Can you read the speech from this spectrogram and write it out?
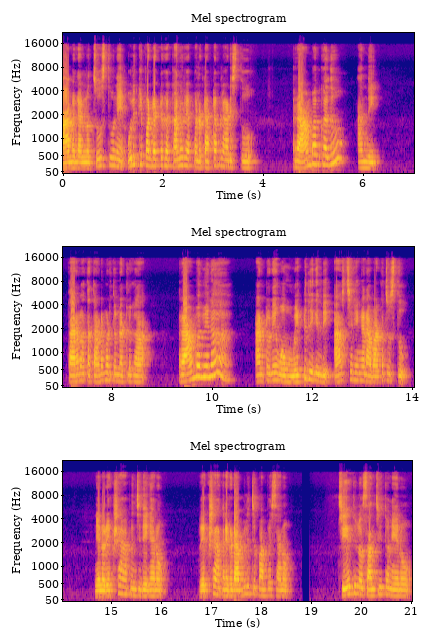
ఆమె నన్ను చూస్తూనే ఉలిక్కి పడ్డట్టుగా కనురెప్పలు టప్టపలాడిస్తూ రాంబాబు కదూ? అంది. తర్వాత తడబడుతున్నట్లుగా రాంబాబేనా? అంటూనే ఓ మెట్టు దిగింది. ఆశ్చర్యంగా నా వంక చూస్తూ నేను రిక్షా ఆపించి దిగాను. రిక్షా అతనికి డబ్బులిచ్చి పంపేశాను. చేతిలో సంచితో నేను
